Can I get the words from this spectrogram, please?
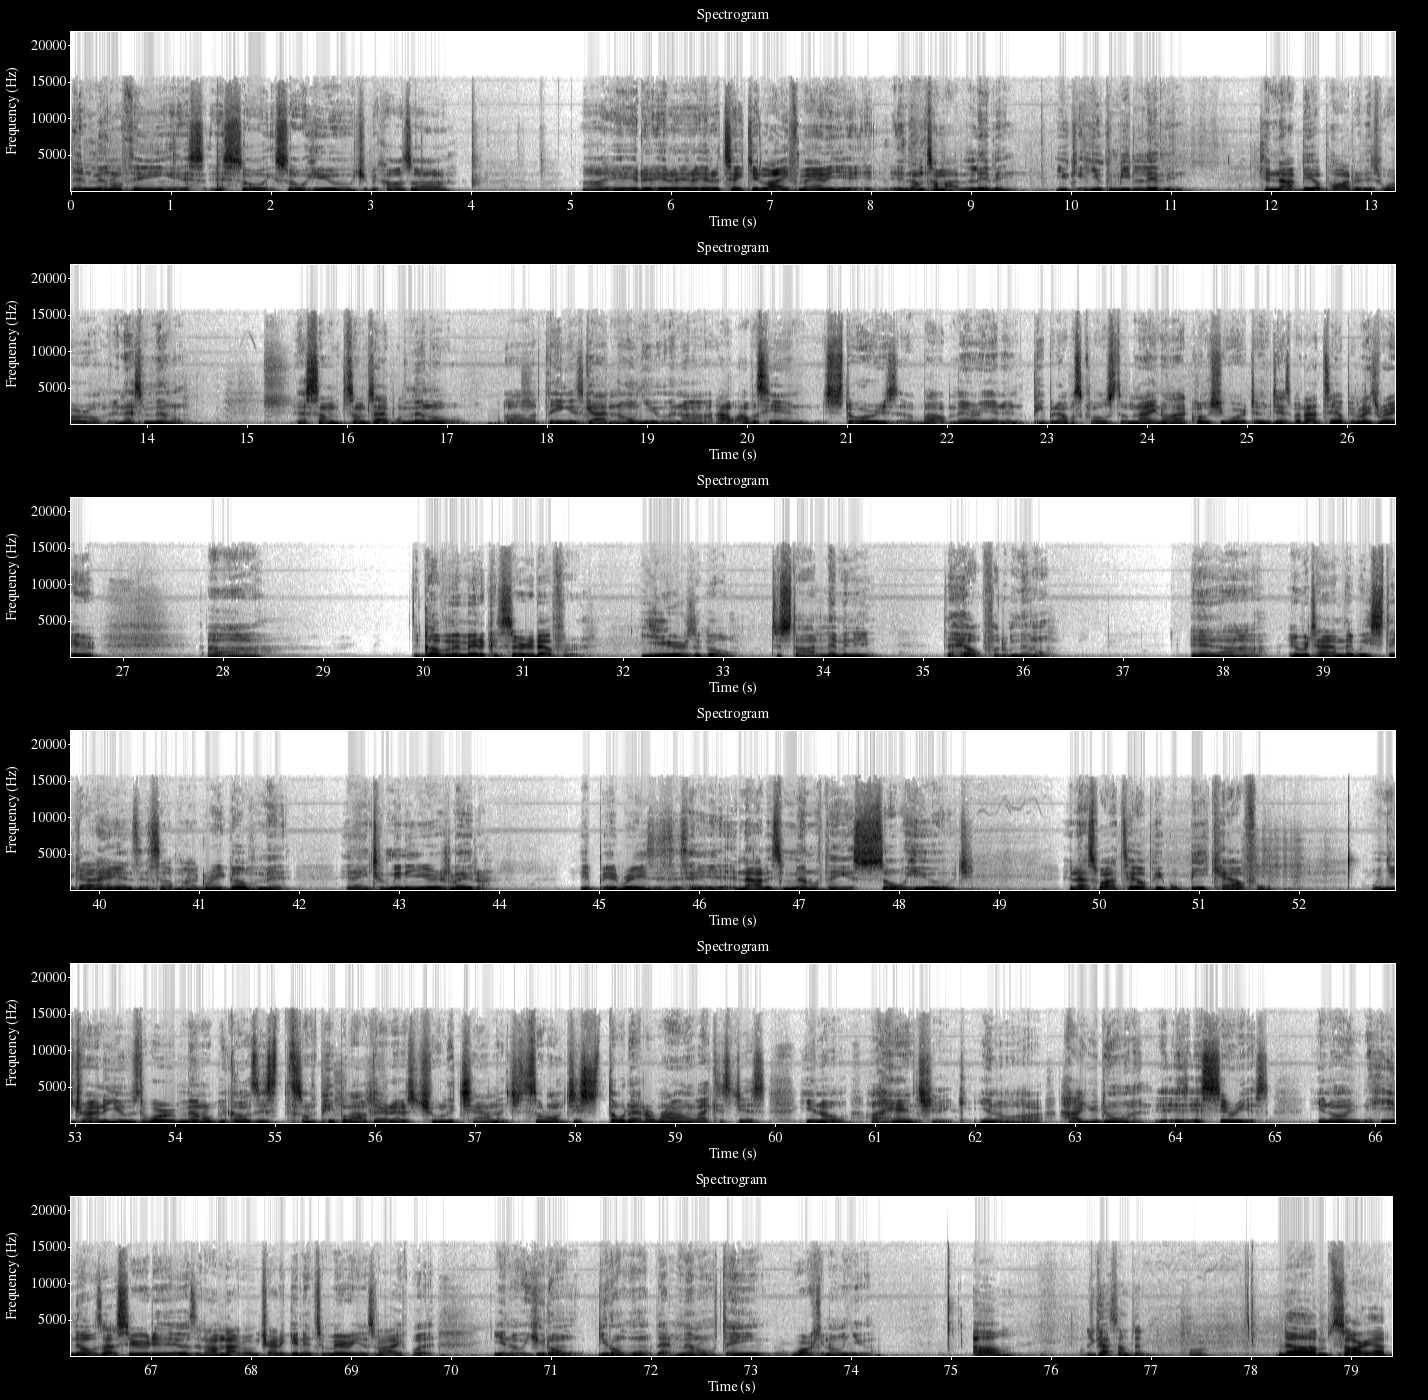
That mental thing is is so so huge because uh, uh, it, it, it, it, it'll take your life, man. It, I'm talking about living. You can, you can be living and not be a part of this world, and that's mental. That's some some type of mental uh, thing has gotten on you. And uh, I, I was hearing stories about Marion and people that was close to him, and I didn't know how close you were to him, Jess. But I tell people like it's right here. Uh, the government made a concerted effort years ago to start limiting the help for the mental. And uh, every time that we stick our hands in something, our great government, it ain't too many years later, it, it raises its head. And now this mental thing is so huge. And that's why I tell people be careful when you're trying to use the word mental because there's some people out there that is truly challenged. So don't just throw that around like it's just, you know, a handshake, you know, or how you doing. It, it, it's serious. You know, he knows how serious it is, and I'm not going to try to get into Marion's life, but you know, you don't you don't want that mental thing working on you. Um, you got something? Or No, I'm sorry. I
